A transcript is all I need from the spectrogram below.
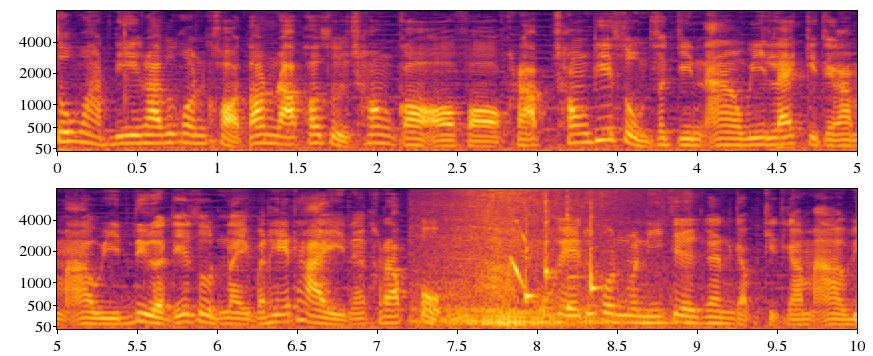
สวัสดีครับทุกคนขอต้อนรับเข้าสู่ช่องกอฟครับ ช่องที่สุ่มสกิน RV และกิจกรรม RV เดือดที่สุดในประเทศไทยนะครับผมโอเคทุกคนวันนี้เจอกันกับกิจกรรม RV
